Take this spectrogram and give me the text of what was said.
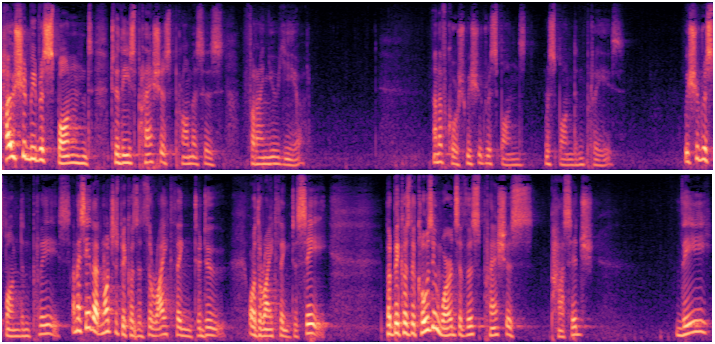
How should we respond to these precious promises for a new year? And of course, we should respond, respond in praise. We should respond in praise. And I say that not just because it's the right thing to do or the right thing to say, but because the closing words of this precious passage, they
